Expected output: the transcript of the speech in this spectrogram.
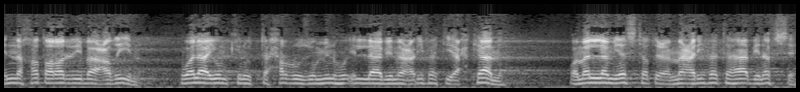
إن خطر الربا عظيم ولا يمكن التحرز منه إلا بمعرفة أحكامه. ومن لم يستطع معرفتها بنفسه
